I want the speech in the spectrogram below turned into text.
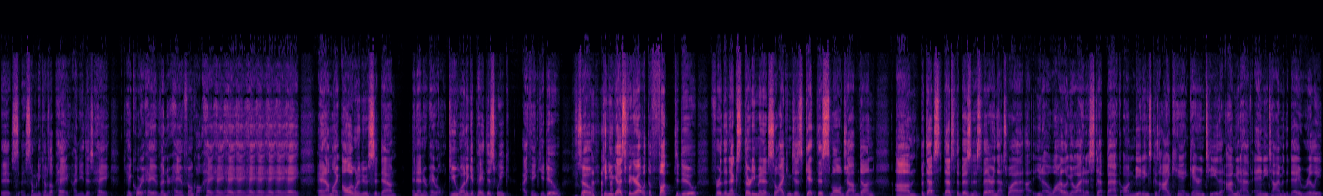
it's uh, somebody comes up, "Hey, I need this. Hey, hey Corey, hey a vendor, hey a phone call. Hey, hey, hey, hey, hey, hey, hey, hey, hey." And I'm like, "All I want to do is sit down and enter payroll. Do you want to get paid this week?" I think you do. So, can you guys figure out what the fuck to do for the next 30 minutes so I can just get this small job done? Um, but that's that's the business there, and that's why I, you know a while ago I had to step back on meetings because I can't guarantee that I'm going to have any time in the day really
